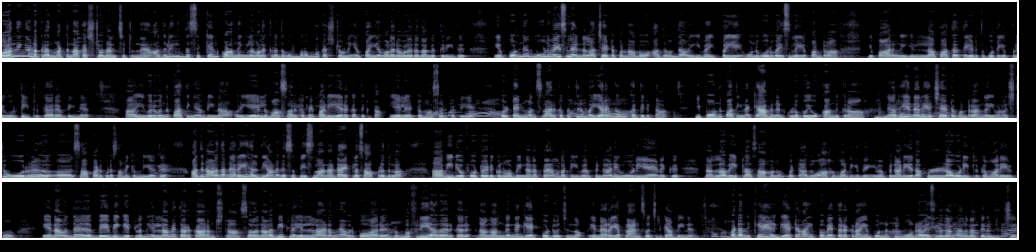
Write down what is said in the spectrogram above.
குழந்தைங்க வளர்க்குறது மட்டும்தான் கஷ்டம்னு நினச்சிட்டு இருந்தேன். அதுலேயும் இந்த செகண்ட் குழந்தைங்கள வளர்க்குறது ரொம்ப ரொம்ப கஷ்டம்னு என் பையன் வளர வளரதாங்க தெரியுது. என் பொண்ணு மூணு வயசில் என்னெல்லாம் சேட்டை பண்ணாலோ அதை வந்து அவன் இவன் இப்பயே ஒன்று ஒரு வயசுலேயே பண்ணுறான் இங்கே பாருங்கள் எல்லா பாத்திரத்தையும் எடுத்து போட்டு எப்படி உருட்டிகிட்டு இருக்காரு அப்படின்னு. இவர் வந்து பார்த்தீங்க அப்படின்னா ஒரு ஏழு மாதம் இருக்கப்போ படி ஏற கற்றுக்கிட்டான் ஏழு எட்டு மாதம் இருக்கப்பயே ஒரு டென் மந்த்ஸ்லாம் இருக்கப்ப திரும்ப இறங்கவும் கற்றுக்கிட்டான் இப்போ வந்து பார்த்தீங்கன்னா கேபினெட்குள்ளே போய் உக்காந்துக்கிறான். நிறைய நிறைய சேட்டை பண்ணுறாங்க இவனை வச்சுட்டு ஒரு சாப்பாடு கூட சமைக்க முடியாது. அதனால தான் நிறைய ஹெல்த்தியான ரெசிபீஸ்லாம் நான் டயட்டில் சாப்பிட்றதுலாம் வீடியோ ஃபோட்டோ எடுக்கணும் அப்படின்னு நினப்பேன். பட் இவன் பின்னாடி ஓடியே எனக்கு நல்லா வெயிட் லாஸ் ஆகணும். பட் அதுவும் ஆக மாட்டேங்குது. இவன் பின்னாடியே தான் ஃபுல்லாக ஓடிட்டு இருக்க மாதிரி இருக்கும். ஏன்னா வந்து பேபி கேட்லேருந்து எல்லாமே திறக்க ஆரம்பிச்சிட்டான். ஸோ அதனால் வீட்டில் எல்லா இடமுமே அவர் போவார். ரொம்ப ஃப்ரீயாக தான் இருக்கார். நாங்கள் அங்கங்கே கேட் போட்டு வச்சுருந்தோம். என் நிறைய பிளான்ஸ் வச்சுருக்கேன் அப்படின்னு. பட் அந்த கே கேட்டெல்லாம் இப்போவே திறக்கிறான். என் பொண்ணுக்கு மூன்றரை வயசுல தாங்க அதெல்லாம் தெரிஞ்சிச்சு.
